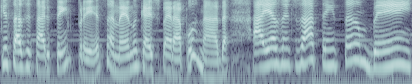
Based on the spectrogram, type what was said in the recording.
que Sagitário tem pressa, né? Não quer esperar por nada. Aí a gente já tem também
